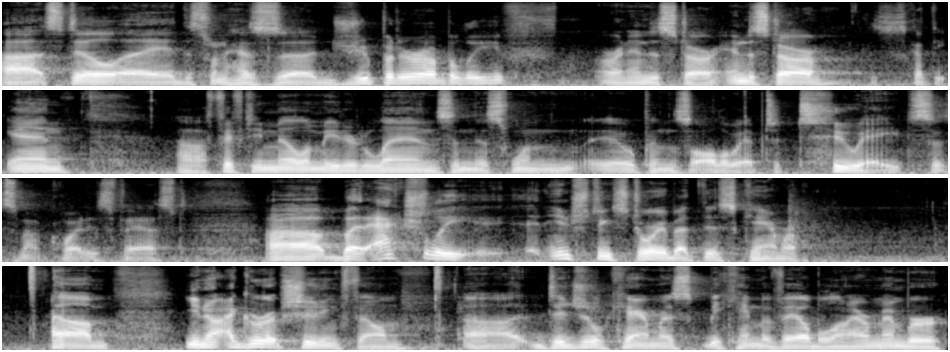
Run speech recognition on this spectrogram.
Uh, still, this one has a Jupiter, I believe, or an Industar. Industar, it's got the N, uh, 50 millimeter lens, and this one opens all the way up to 2.8, so it's not quite as fast. Uh, but actually, an interesting story about this camera. Um, you know, I grew up shooting film. Uh, digital cameras became available, and I remember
